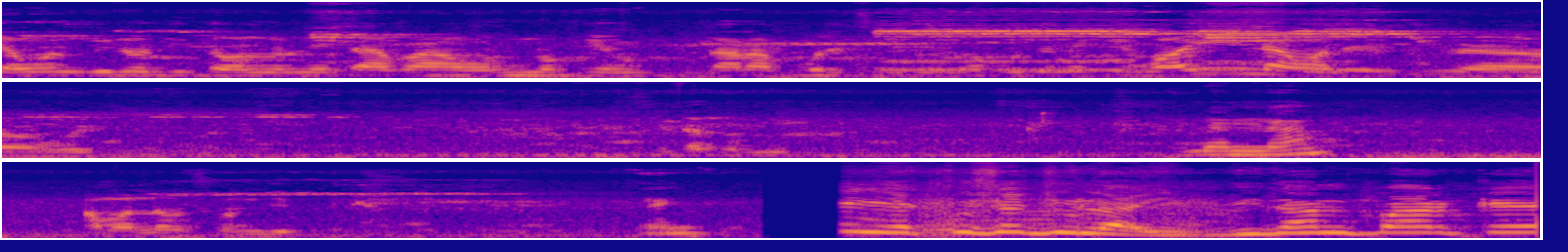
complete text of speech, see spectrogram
যেমন বিরোধী দলনেতা বা অন্য কেউ তারা বলছে দুর্গাপুজো নাকি হয়ই না আমাদের ওয়েস্ট বেঙ্গলে। সেটা তো আপনার নাম? আমার নাম সন্দীপ থ্যাংক ইউ একুশে জুলাই বিধান পার্কে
